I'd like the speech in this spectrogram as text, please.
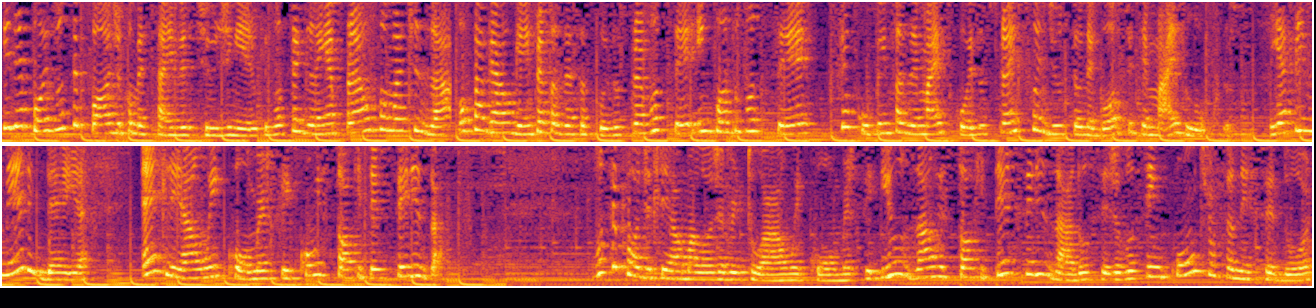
E depois você pode começar a investir o dinheiro que você ganha para automatizar ou pagar alguém para fazer essas coisas para você, enquanto você se ocupa em fazer mais coisas para expandir o seu negócio e ter mais lucros. E a primeira ideia é criar um e-commerce com estoque terceirizado. Pode criar uma loja virtual, um e-commerce e usar um estoque terceirizado, ou seja, você encontra um fornecedor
